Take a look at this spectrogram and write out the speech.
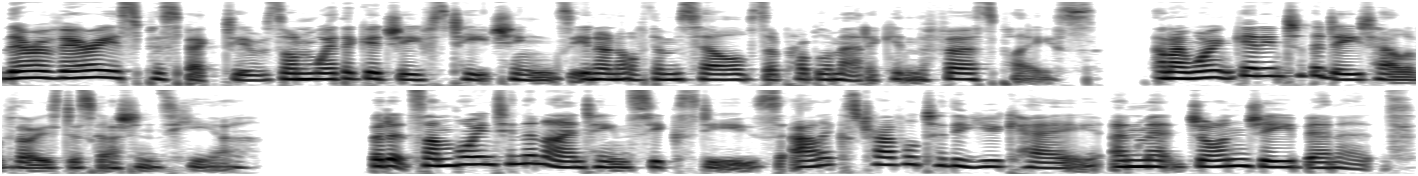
There are various perspectives on whether Gurdjieff's teachings in and of themselves are problematic in the first place, and I won't get into the detail of those discussions here. But at some point in the 1960s, Alex travelled to the UK and met John G. Bennett,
